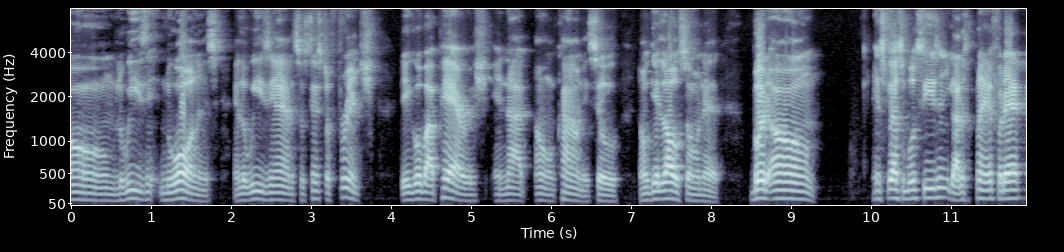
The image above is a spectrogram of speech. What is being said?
um Louisiana, New Orleans, and Louisiana. So since the French, they go by parish and not um county. So don't get lost on that. But um, it's festival season. You got to plan for that.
